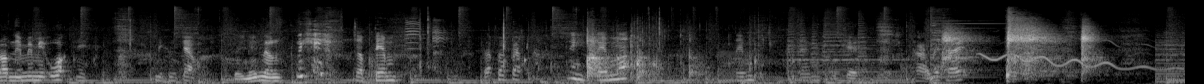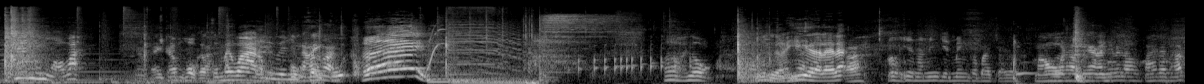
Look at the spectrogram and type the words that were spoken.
รอบนี้ไม่มีอ้วกนี่นี่คือแก้วเดี๋ยวอีกนิดนึงเกือบเต็มแป๊บแป๊บแป๊บนี่เต็มละเต็มเต็มโอเคขาดไม่ใช้เวียนหัวว่ะไอ้ทำหกอะกูไม่ว่าหรอกเว้ยผมใส่กูเฮ้ยโอ้ยโล่งไม่เหลือเฮียอะไรละเออเย็นน้ำเย็นๆแม่งสบายใจแล้วเมาทำงานใช่ไหมเราไปไปพัก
